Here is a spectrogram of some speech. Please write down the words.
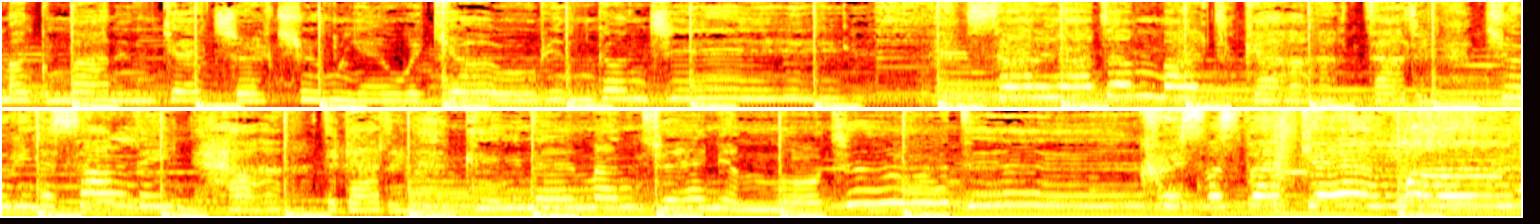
많고 많은 계절 중에 왜 겨울인 건지. 사랑하던 말투가 다들 죽이네 살리네 하다가들 그날만 되면 모두들. One 어디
